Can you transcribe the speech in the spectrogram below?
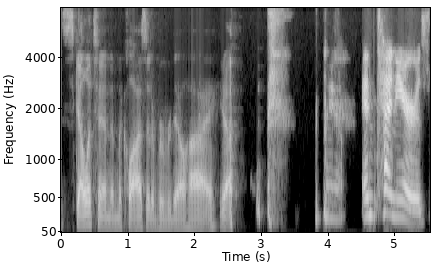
skeleton in the closet of Riverdale High. Yeah, Yeah. In 10 years,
